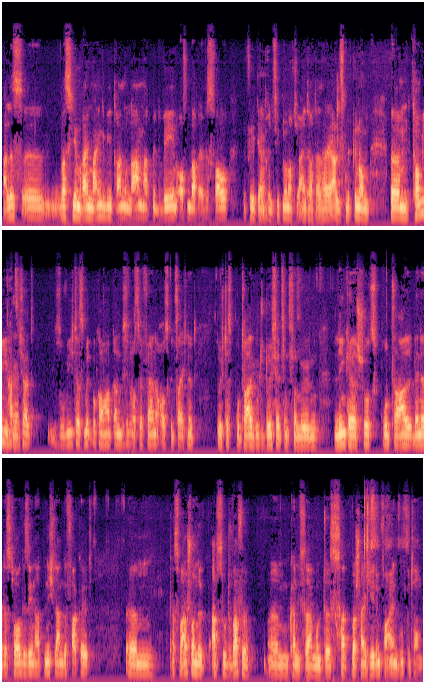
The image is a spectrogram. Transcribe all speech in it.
alles, äh, was hier im Rhein-Main-Gebiet Rang und Namen hat, mit Wien, Offenbach, FSV, fehlt ja, ja, im Prinzip nur noch die Eintracht, das hat er alles mitgenommen. Ähm, Tommy hat ja. sich halt, so wie ich das mitbekommen habe, dann ein bisschen aus der Ferne ausgezeichnet durch das brutal gute Durchsetzungsvermögen, linker Schutz, brutal, wenn er das Tor gesehen hat, nicht lang gefackelt. Ähm, das war schon eine absolute Waffe, ähm, kann ich sagen. Und das hat wahrscheinlich jedem Verein gut getan,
